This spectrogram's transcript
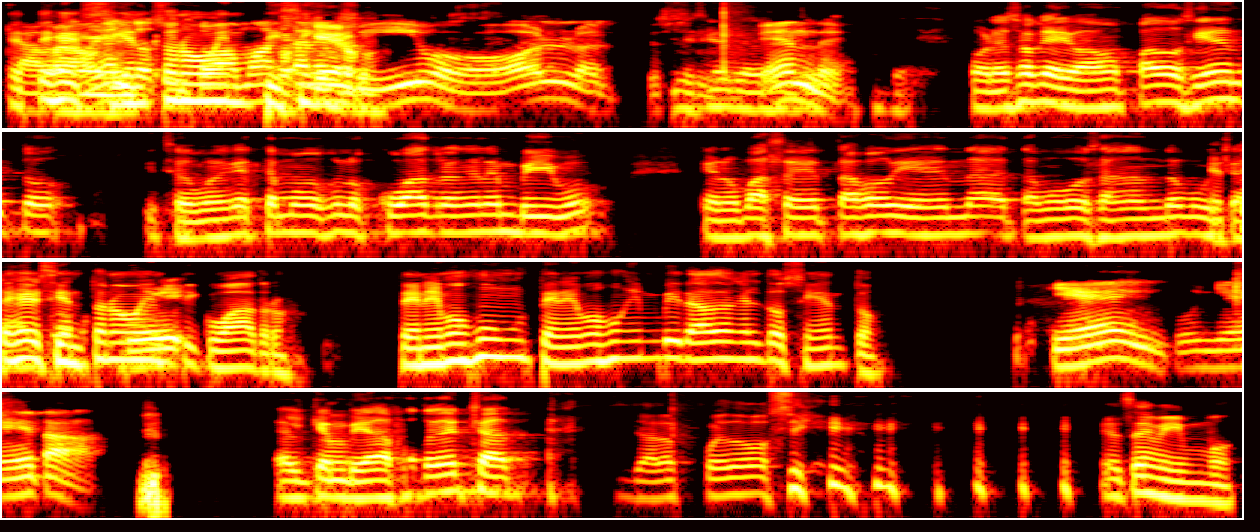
Cabrón, es el En 200 vamos a estar en 195. vivo. ¿Entiendes? Por eso que vamos para 200 y se supone que estemos los cuatro en el en vivo, que no pase esta jodienda, estamos gozando, Este es el muchachos. 194. Tenemos un, tenemos un invitado en el 200. ¿Quién? Puñeta. El que envía la foto en el chat. Ya los puedo, sí. Ese mismo.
